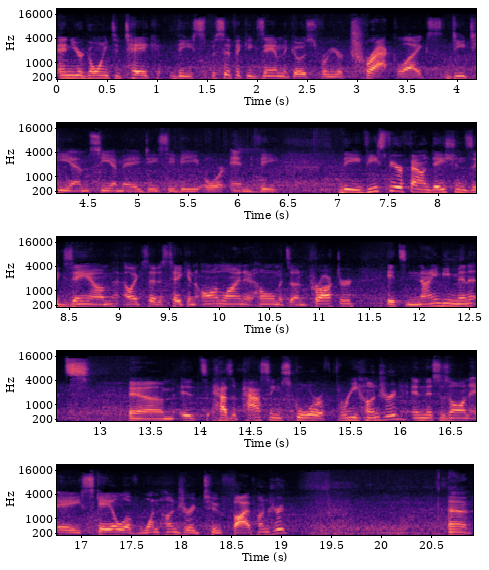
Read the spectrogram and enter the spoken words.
and you're going to take the specific exam that goes for your track, like DTM, CMA, DCV, or NV. The vSphere Foundations exam, like I said, is taken online at home. It's unproctored. It's 90 minutes. Um, it has a passing score of 300, and this is on a scale of 100 to 500. Um,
